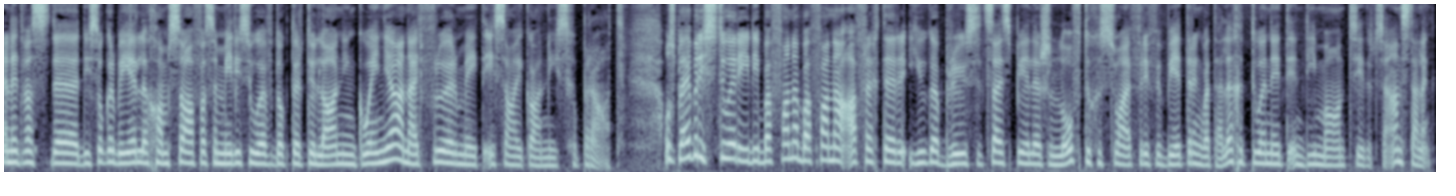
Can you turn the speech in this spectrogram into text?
En dit was die die sokkerbeheerliggaam SAFA se mediese hoof Dr Tulani Ngwenya en hy het vroeër met SAK nuus gepraat. Ons bly by die storie, die Bafana Bafana afrigter Hugo Bruce het sy spelers lof toegeswaai vir die verbetering wat hulle getoon het in die maand sedert sy aanstelling.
